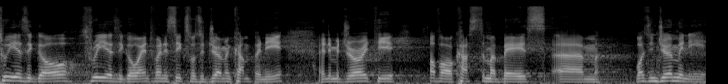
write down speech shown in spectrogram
two years ago, three years ago, N26 was a German company, and the majority of our customer base um, was in Germany.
